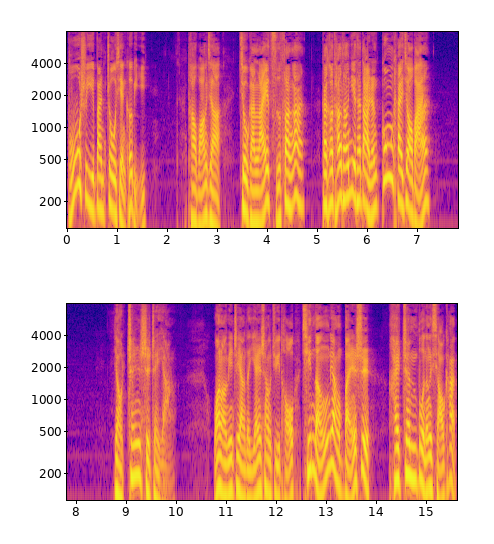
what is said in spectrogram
不是一般州县可比。他王家就敢来此犯案，敢和堂堂聂太大人公开叫板？要真是这样。王老民这样的盐商巨头，其能量本事还真不能小看，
